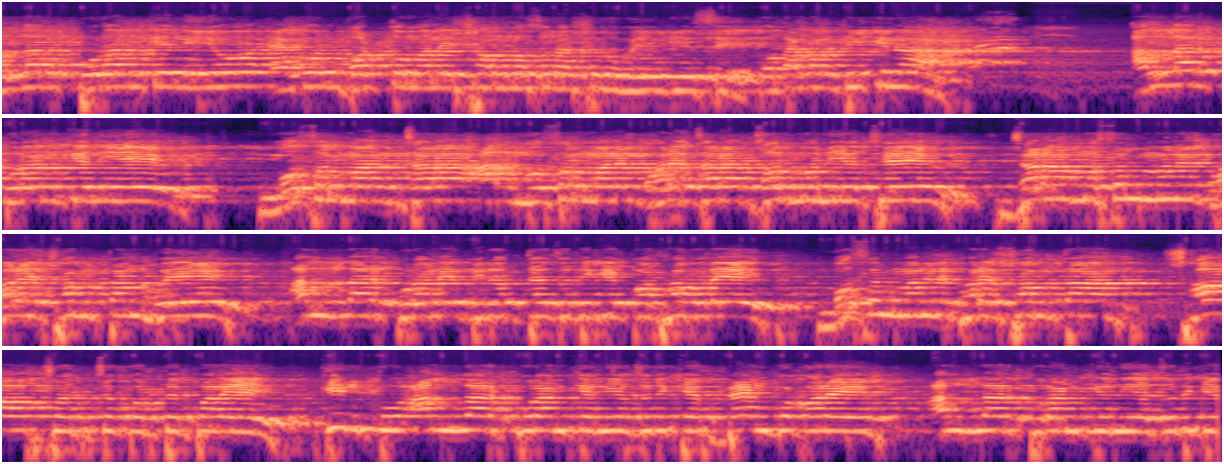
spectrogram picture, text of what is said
আল্লাহর কোরআনকে নিয়েও এখন বর্তমানে সমালোচনা শুরু হয়ে গিয়েছে। কথা কোন ঠিক না আল্লাহর কোরআনকে নিয়ে মুসলমান যারা আর মুসলমানের ঘরে যারা জন্ম নিয়েছে, যারা মুসলমানের ঘরে সন্তান হয়ে আল্লাহর কোরআনের বিরুদ্ধে যদি কেউ কথা বলে, মুসলমানের ঘরে সন্তান সব সহ্য করতে পারে, কিন্তু আল্লাহর কোরআনকে নিয়ে যদি কেউ ব্যঙ্গ করে, আল্লাহর কোরআনকে নিয়ে যদি কে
